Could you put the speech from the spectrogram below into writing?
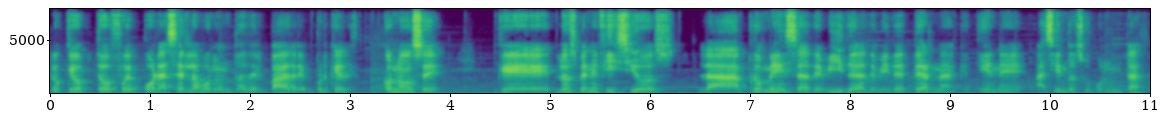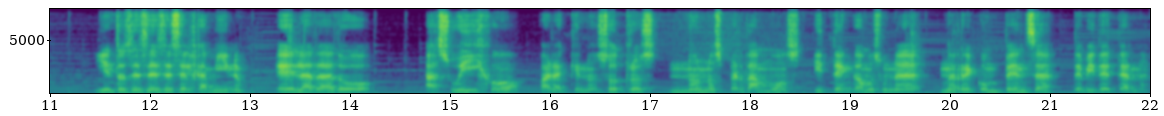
lo que optó fue por hacer la voluntad del Padre, porque Él conoce que los beneficios, la promesa de vida, de vida eterna que tiene haciendo su voluntad. Y entonces ese es el camino. Él ha dado a su Hijo para que nosotros no nos perdamos y tengamos una, una recompensa de vida eterna.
